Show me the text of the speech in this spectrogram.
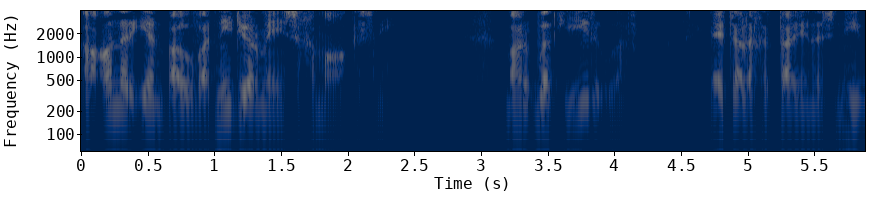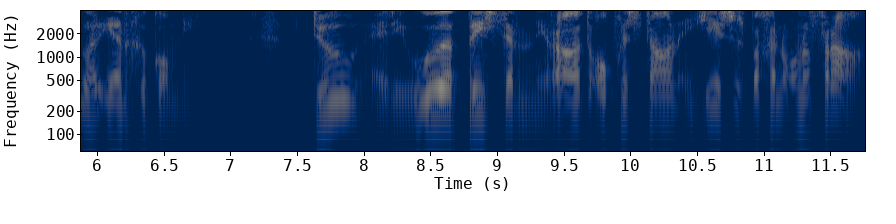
'n ander een bou wat nie deur mense gemaak is nie." Maar ook hieroor het hulle getuienis nie ooreengekom nie. Toe het die hoë priester in die raad opgestaan en Jesus begin ondervra.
